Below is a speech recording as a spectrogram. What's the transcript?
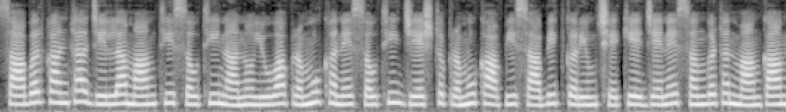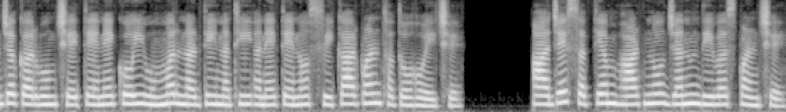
સાબરકાંઠા જિલ્લા માંગથી સૌથી નાનો યુવા પ્રમુખ અને સૌથી જ્યેષ્ઠ પ્રમુખ આપી સાબિત કર્યું છે કે જેને સંગઠન માંગ કામ કરવું છે તેને કોઈ ઉંમર નડતી નથી અને તેનો સ્વીકાર પણ થતો હોય છે. આજે સત્યમ ભાટનો જન્મદિવસ પણ છે.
